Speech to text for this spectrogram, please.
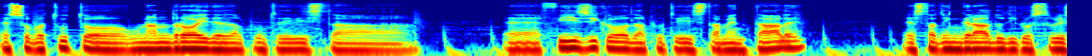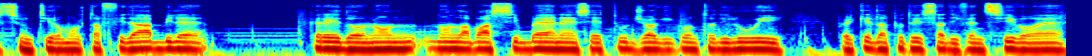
è soprattutto un androide dal punto di vista eh, fisico, dal punto di vista mentale. È stato in grado di costruirsi un tiro molto affidabile. Credo non, non la passi bene se tu giochi contro di lui perché dal punto di vista difensivo è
